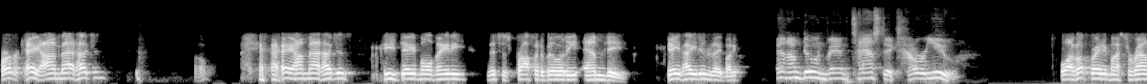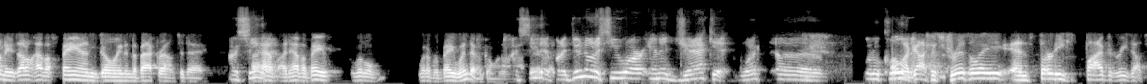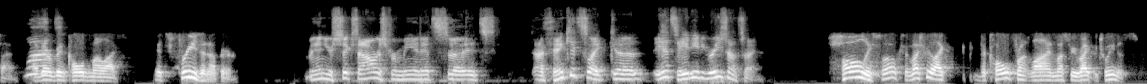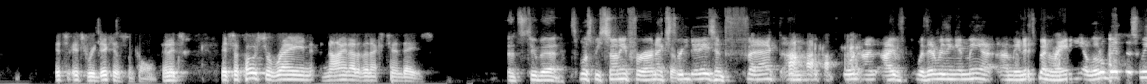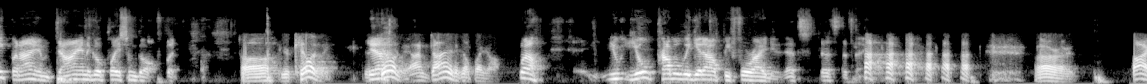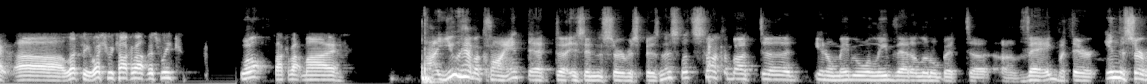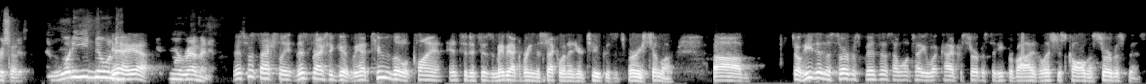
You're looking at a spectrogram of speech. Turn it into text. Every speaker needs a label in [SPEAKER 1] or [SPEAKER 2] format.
[SPEAKER 1] Perfect. Hey, I'm Matt Hudgens. Oh, hey, I'm Matt Hudgens. He's Dave Mulvaney. This is Profitability MD. Dave, how you doing today, buddy?
[SPEAKER 2] And I'm doing fantastic. How are you?
[SPEAKER 1] Well, I've upgraded my surroundings. I don't have a fan going in the background today.
[SPEAKER 2] I see
[SPEAKER 1] I
[SPEAKER 2] that.
[SPEAKER 1] have, I'd have a bay, little, whatever bay window going on.
[SPEAKER 2] I see
[SPEAKER 1] there.
[SPEAKER 2] that, but I do notice you are in a jacket. What uh, little
[SPEAKER 1] Oh my gosh, it's drizzly and 35 degrees outside. I've never been cold in my life. It's freezing up here.
[SPEAKER 2] Man, you're six hours from me, and it's uh, it's. I think it's like uh, yeah, it's 80 degrees outside.
[SPEAKER 1] Holy smokes! It must be like the cold front line must be right between us. It's it's ridiculously cold, and it's it's supposed to rain nine out of the next ten days.
[SPEAKER 2] That's too bad. It's supposed to be sunny for our next three days. In fact, I'm I, I've with everything in me. I, I mean, it's been rainy a little bit this week, but I am dying to go play some golf. But
[SPEAKER 1] Oh, you're killing me! You're
[SPEAKER 2] Yeah.
[SPEAKER 1] killing me! I'm dying to go play golf.
[SPEAKER 2] well, you you'll probably get out before I do. That's that's the thing.
[SPEAKER 1] All right, all right. Uh, let's see. What should we talk about this week?
[SPEAKER 2] Well,
[SPEAKER 1] Talk about my
[SPEAKER 2] uh, you have a client that uh, is in the service business. Let's talk about, uh, you know, maybe we'll leave that a little bit uh, uh, vague, but they're in the service
[SPEAKER 1] Okay.
[SPEAKER 2] business. And what are you doing
[SPEAKER 1] yeah
[SPEAKER 2] to
[SPEAKER 1] yeah.
[SPEAKER 2] get more revenue?
[SPEAKER 1] This was actually this is actually good. We had two little client incidences, and maybe I can bring the second one in here too because it's very similar. Um, so he's in the service business. I won't tell you what type of service that he provides. Let's just call it the service business.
